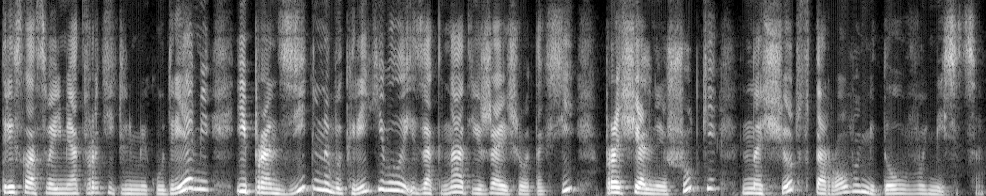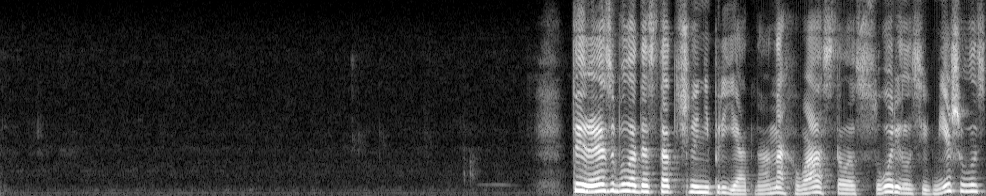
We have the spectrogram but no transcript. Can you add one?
трясла своими отвратительными кудрями и пронзительно выкрикивала из окна отъезжающего такси прощальные шутки насчет второго медового месяца. Тереза была достаточно неприятна. Она хвасталась, ссорилась и вмешивалась,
